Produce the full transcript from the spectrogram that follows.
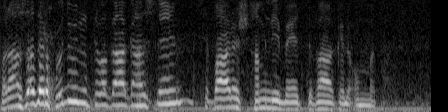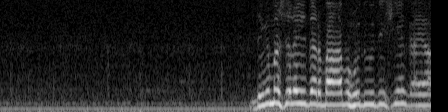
خلاصہ در حدود توقع کا حسن سفارش ہم نے بے اتفاق الامت۔ دیکھ مسئلہ در باب حدود شیئن کہ یا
